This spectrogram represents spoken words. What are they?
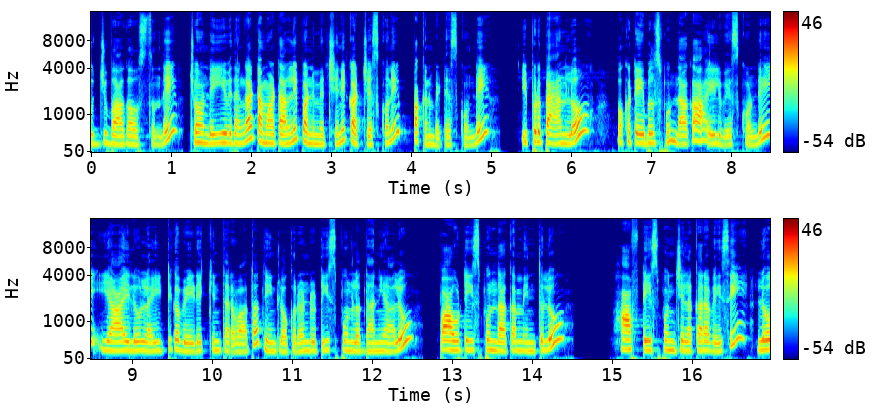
గుజ్జు బాగా వస్తుంది. చూడండి ఈ విధంగా టమాటాలని పండుమిర్చిని కట్ చేసుకొని పక్కన పెట్టేసుకోండి. ఇప్పుడు ప్యాన్లో ఒక టేబుల్ స్పూన్ దాకా ఆయిల్ వేసుకోండి. ఈ ఆయిల్ లైట్గా వేడెక్కిన తర్వాత దీంట్లో ఒక రెండు టీ స్పూన్ల ధనియాలు పావు టీ స్పూన్ దాకా మెంతులు హాఫ్ టీ స్పూన్ జీలకర్ర వేసి లో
